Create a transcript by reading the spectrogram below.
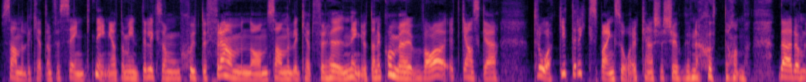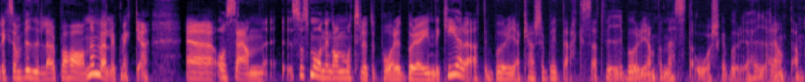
sannolikheten för sänkning. Att de inte liksom skjuter fram någon sannolikhet för höjning utan det kommer vara ett ganska tråkigt riksbanksår, kanske 2017, där de liksom vilar på hanen väldigt mycket. Eh, och sen så småningom mot slutet på året börjar indikera att det börjar kanske bli dags att vi i början på nästa år ska börja höja räntan.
